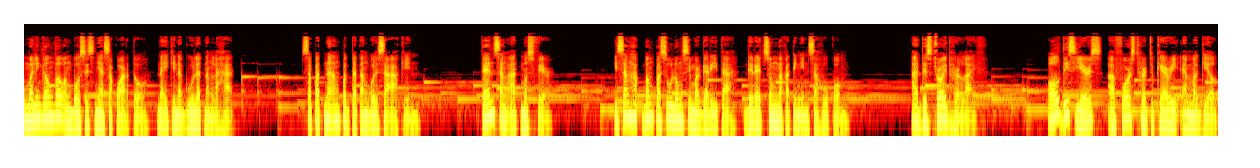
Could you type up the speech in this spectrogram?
Umalinggaw ang boses niya sa kwarto na ikinagulat ng lahat. Sapat na ang pagtatanggol sa akin. Tense ang atmosphere. Isang hakbang pasulong si Margarita, diretsong nakatingin sa hukom. I destroyed her life. All these years, I forced her to carry Emma guilt,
